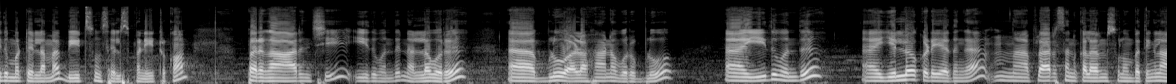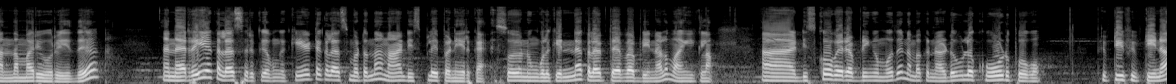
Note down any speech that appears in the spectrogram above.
இது மட்டும் இல்லாமல் பீட்ஸும் சேல்ஸ் பண்ணிகிட்ருக்கோம் பாருங்கள் ஆரஞ்சு. இது வந்து நல்ல ஒரு ப்ளூ அழகான ஒரு ப்ளூ. இது வந்து எல்லோ கிடையாதுங்க. ஃப்ளாரசன் கலர்னு சொல்லுவோம் பார்த்தீங்களா அந்த மாதிரி ஒரு இது. நிறைய கலர்ஸ் இருக்குது அவங்க கேட்ட கலர்ஸ் மட்டும்தான் நான் டிஸ்பிளே பண்ணியிருக்கேன். ஸோ உங்களுக்கு என்ன கலர் தேவை அப்படின்னாலும் வாங்கிக்கலாம். டிஸ்கோவேர் அப்படிங்கும்போது நமக்கு நடுவில் கோடு போகும். ஃபிஃப்டி ஃபிஃப்டினா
